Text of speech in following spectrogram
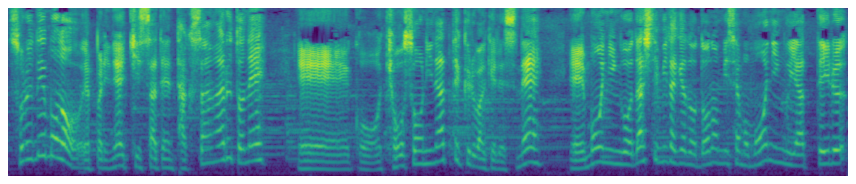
それでも、やっぱりね、喫茶店たくさんあるとね、えー、こう、競争になってくるわけですね。えー、モーニングを出してみたけど、どの店もモーニングやっている。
